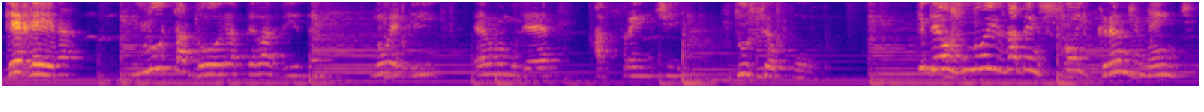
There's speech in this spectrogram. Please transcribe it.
guerreira, lutadora pela vida. Noemi era uma mulher à frente do seu povo. Que Deus nos abençoe grandemente,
